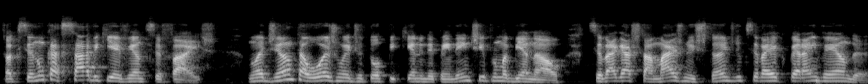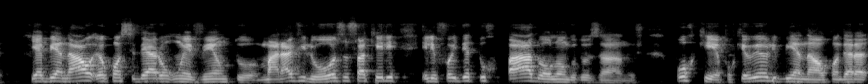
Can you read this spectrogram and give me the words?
Só que você nunca sabe que evento você faz. Não adianta hoje um editor pequeno independente ir para uma Bienal. Você vai gastar mais no stand do que você vai recuperar em venda. E a Bienal eu considero um evento maravilhoso, só que ele, ele foi deturpado ao longo dos anos. Por quê? Porque eu ia ao Bienal quando era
